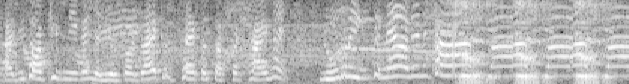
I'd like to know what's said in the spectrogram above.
ใครที่ชอบคลิปนี้ก็อย่าลืมกดไลค์ กดแชร์ กด subscribe ให้หนูริงชาแนลด้วยนะคะบายบายบาย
